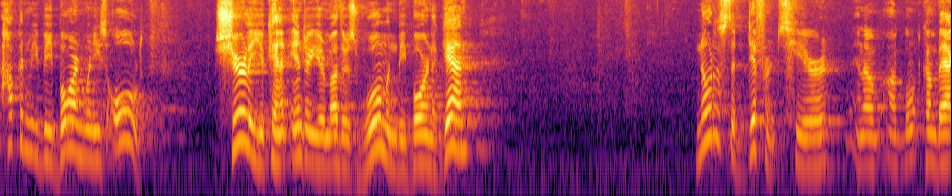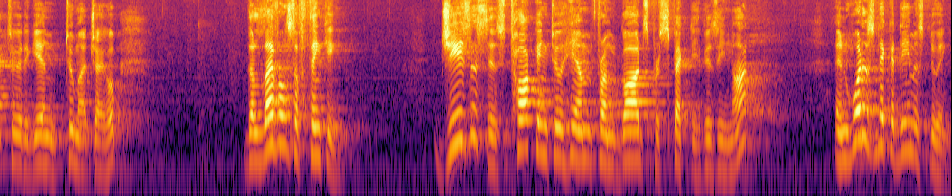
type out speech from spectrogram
how can we be born when he's old? Surely you can't enter your mother's womb and be born again. Notice the difference here, and I, I, won't come back to it again too much, I hope. The levels of thinking. Jesus is talking to him from God's perspective, is he not? And what is Nicodemus doing?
